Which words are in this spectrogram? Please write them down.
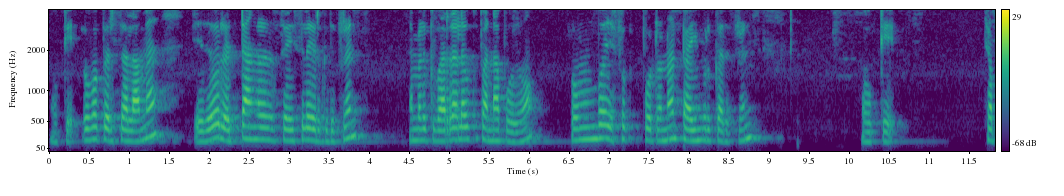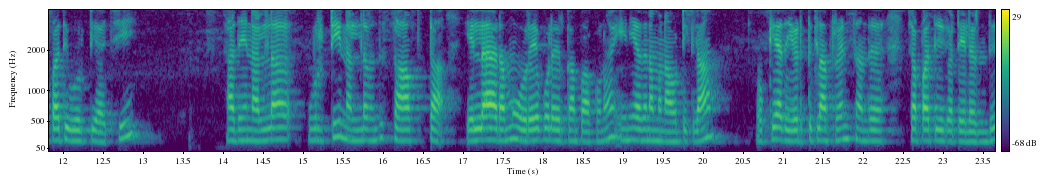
ஓகே ரொம்ப பெருசாக இல்லாமல் ஏதோ ரெக்டாங்கிள் சைஸில் இருக்குது ஃப்ரெண்ட்ஸ் நம்மளுக்கு வர்ற அளவுக்கு பண்ணால் போதும். ரொம்ப எஃபெக்ட் போட்டோன்னா டைம் இருக்காது ஃப்ரெண்ட்ஸ் ஓகே சப்பாத்தி உருட்டியாச்சு. அதை நல்லா உருட்டி நல்லா வந்து சாஃப்டாக எல்லா இடமும் ஒரே போல் இருக்கான் பார்க்கணும். இனி அதை நம்ம நவட்டிக்கலாம். ஓகே அதை எடுத்துக்கலாம் ஃப்ரெண்ட்ஸ் அந்த சப்பாத்தி கட்டையிலேருந்து.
